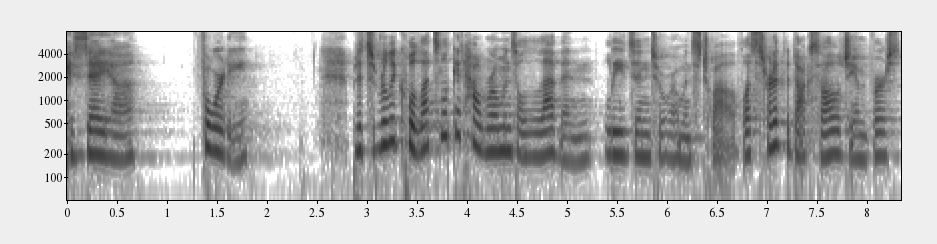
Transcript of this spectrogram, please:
Isaiah 40. But it's really cool. Let's look at how Romans 11 leads into Romans 12. Let's start at the doxology in verse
